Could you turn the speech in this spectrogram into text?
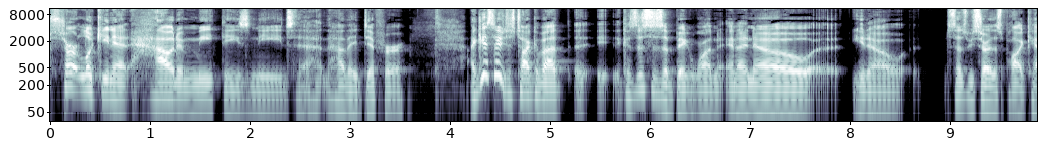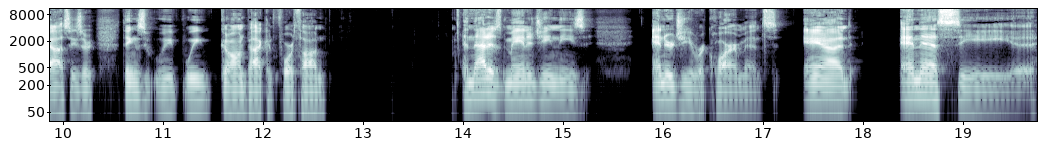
start looking at how to meet these needs, how they differ, I guess I just talk about because uh, this is a big one, and I know you know since we started this podcast, these are things we we've gone back and forth on, and that is managing these energy requirements and NSC.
